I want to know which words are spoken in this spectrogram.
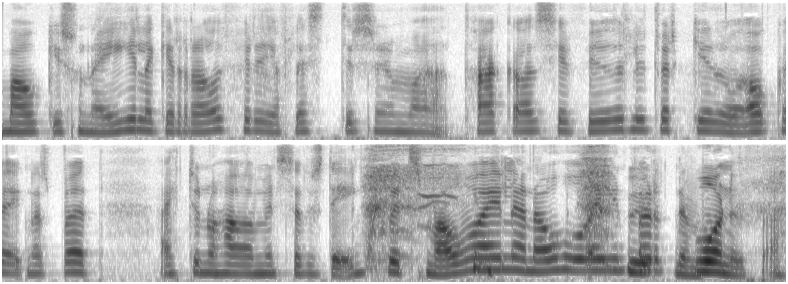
má ekki svona eiginlega gera ráð fyrir því að flestir sem að taka að sér fjöðurlutverkið og ákveða eignast börn ættu nú að hafa minnst okkur einhvern smávæli en áhuga eigin börnum. Vonum það.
